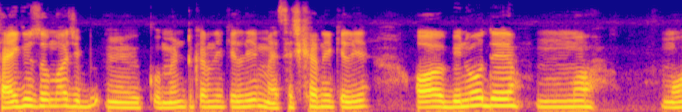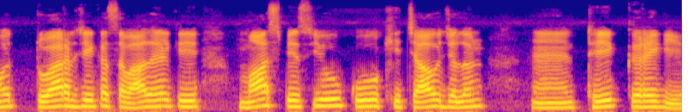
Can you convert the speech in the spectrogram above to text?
Thank you so much comment करने के लिए मैसेज करने के लिए। और विनोद मोहतवार जी का सवाल है कि मांसपेशियों को खिंचाव जलन ठीक करेगी?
